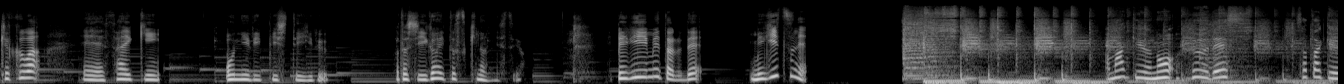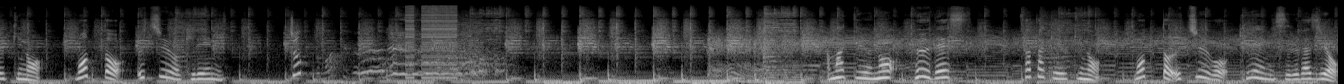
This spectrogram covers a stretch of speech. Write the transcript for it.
曲は、えー、最近鬼リピしている私意外と好きなんですよ。ベリーメタルで右つねアマキューのフーです。佐竹ゆきのもっと宇宙をきれいに。ちょっと待ってくれアマキューのフーです。佐竹ゆきのもっと宇宙をきれいにするラジオ。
